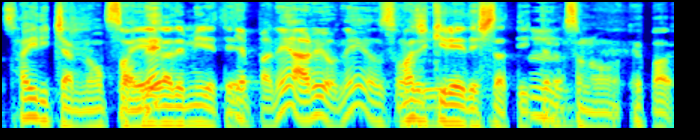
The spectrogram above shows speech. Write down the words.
沙莉ちゃんのおっぱい映画で見れて、やっぱねあるよねマジ綺麗麗でしたって言ったら、うん。そのやっぱ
